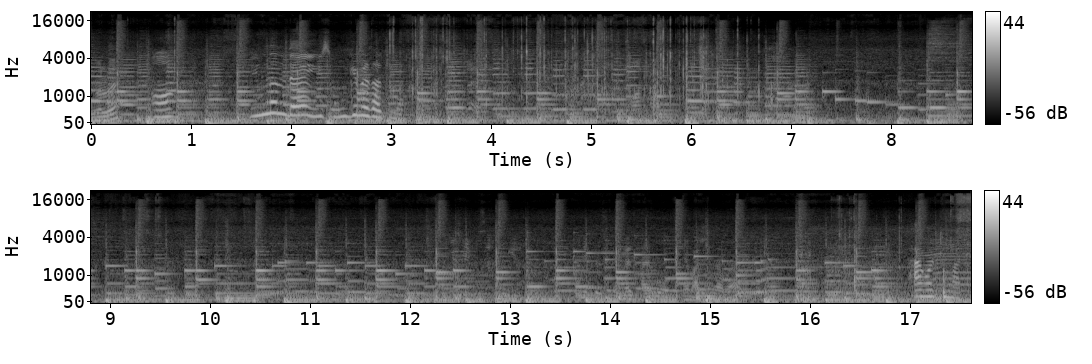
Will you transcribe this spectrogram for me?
이걸로 해? 어. 있는데 이- 온 김에 사지 뭐. 방울토마토.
